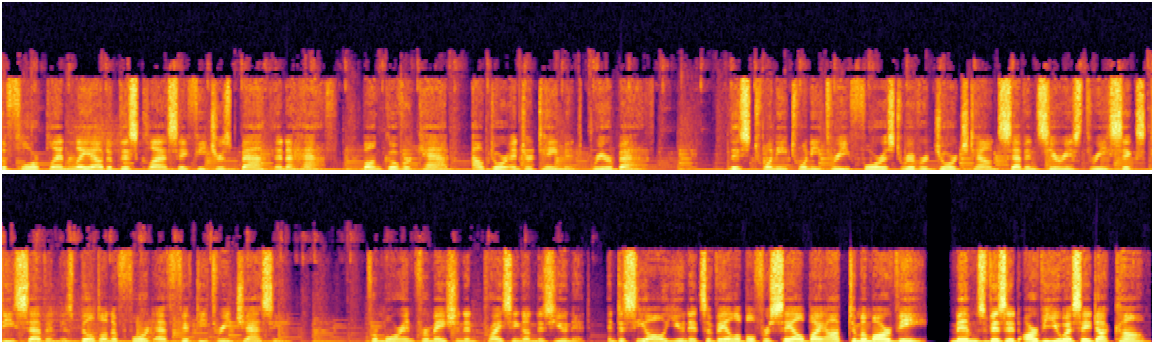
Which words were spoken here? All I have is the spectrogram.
The floor plan layout of this Class A features bath and a half, bunk over cab, outdoor entertainment, rear bath. This 2023 Forest River Georgetown 7 Series 36D7 is built on a Ford F53 chassis. For more information and pricing on this unit, and to see all units available for sale by Optimum RV, MIMS visit RVUSA.com.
